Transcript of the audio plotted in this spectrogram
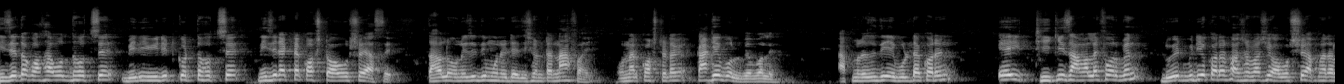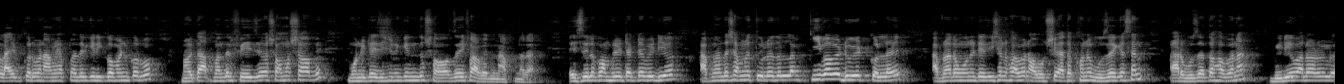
নিজে তো কথা বলতে হচ্ছে ভিডিও এডিট করতে হচ্ছে, নিজের একটা কষ্ট অবশ্যই আছে। তাহলে উনি যদি মনিটাইজেশনটা না পায়, ওনার কষ্টটা কাকে বলবে বলেন? আপনারা যদি এই ভুলটা করেন, এই ঠিকই জামালায় পড়বেন। ডুয়েট ভিডিও করার পাশাপাশি অবশ্যই আপনারা লাইভ করবেন, আমি আপনাদেরকে রিকমেন্ড করব। নয়তো আপনাদের ফেজেও সমস্যা হবে মনিটাইজেশন কিন্তু সহজেই পাবেন না আপনারা। এই ছিল কমপ্লিট একটা ভিডিও আপনাদের সামনে তুলে ধরলাম, কীভাবে ডুয়েট করলে আপনারা মনিটাইজেশন পাবেন, অবশ্যই এতক্ষণে বুঝে গেছেন, আর বোঝাতে হবে না। ভিডিও ভালো লাগলে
